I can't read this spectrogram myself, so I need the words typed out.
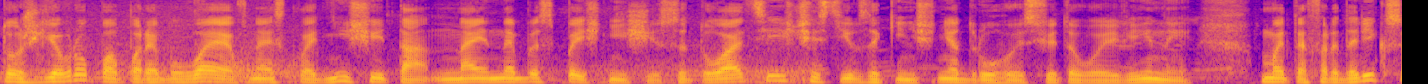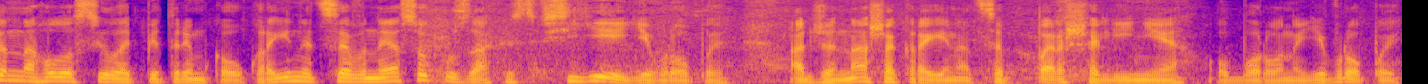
Тож Європа перебуває в найскладнішій та найнебезпечнішій ситуації з часів закінчення Другої світової війни. Мета Фредеріксен наголосила, підтримка України це внесок у захист всієї Європи, адже наша країна це перша лінія оборони Європи.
